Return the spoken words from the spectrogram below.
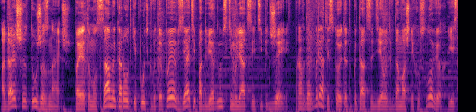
А дальше ты уже знаешь. Поэтому самый короткий путь к ВТП взять и подвергнуть стимуляции TPJ. Правда, вряд ли стоит это пытаться делать в домашних условиях, есть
